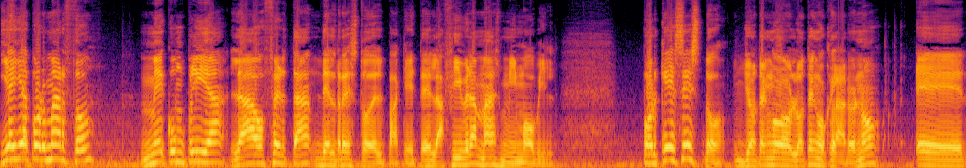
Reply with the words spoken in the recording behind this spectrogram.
Y allá por marzo me cumplía la oferta del resto del paquete, la fibra más mi móvil. ¿Por qué es esto? Yo tengo, lo tengo claro, ¿no? Eh,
